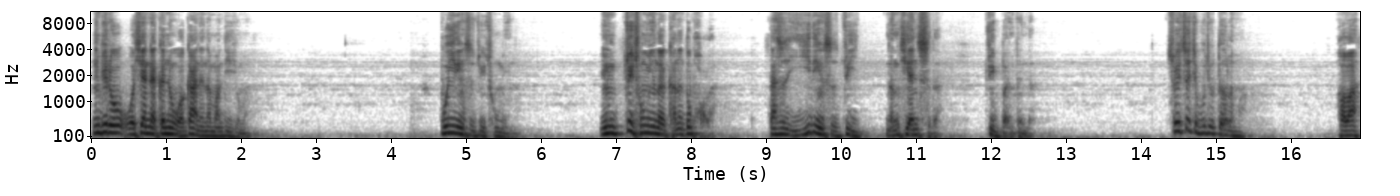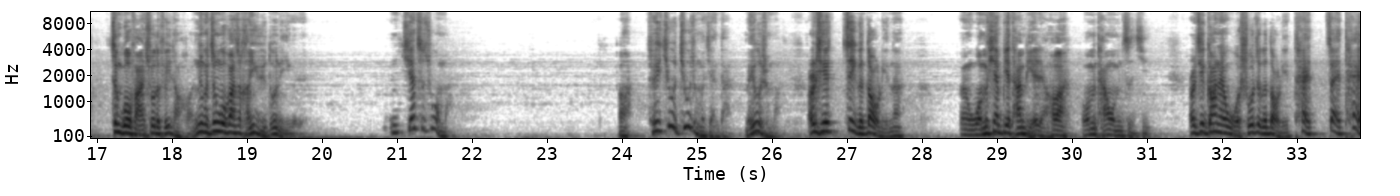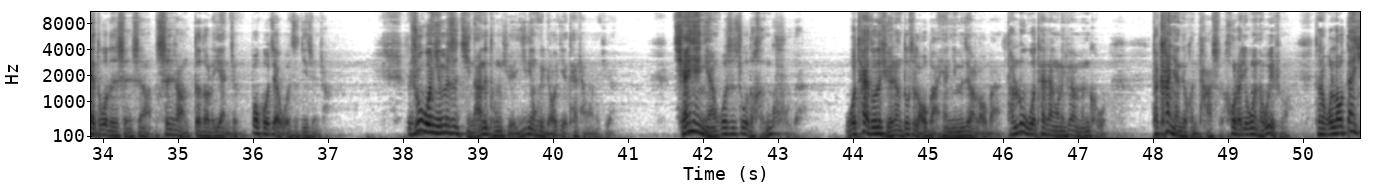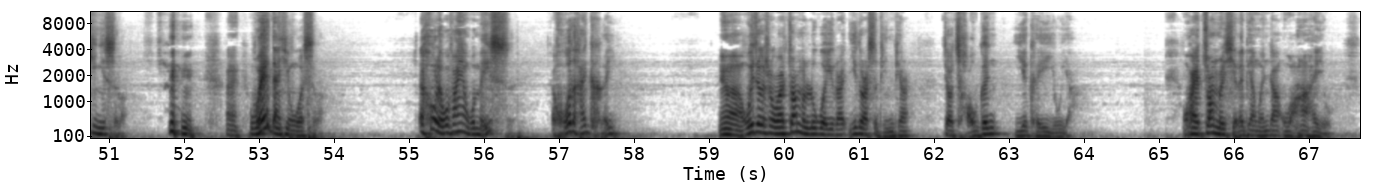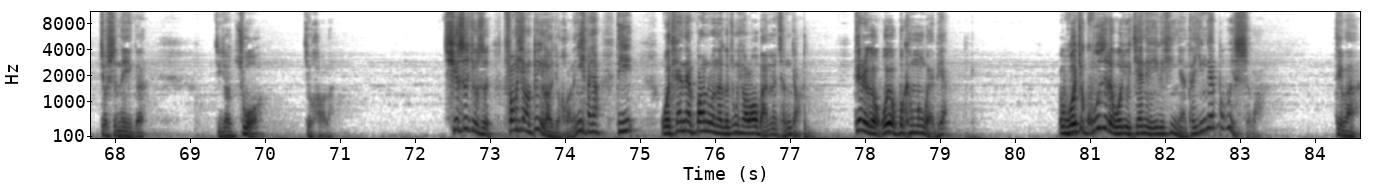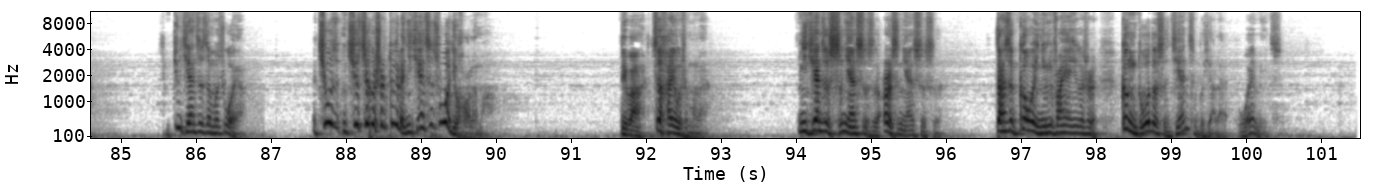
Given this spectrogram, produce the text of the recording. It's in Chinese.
你比如我现在跟着我干的那帮弟兄们，不一定是最聪明的，因为最聪明的可能都跑了，但是一定是最能坚持的、最本分的。所以这就不就得了吗？好吧，曾国藩说的非常好，那个曾国藩是很愚钝的一个人，你坚持做嘛，啊，所以就就这么简单，没有什么。而且这个道理呢。嗯，我们先别谈别人，好吧？我们谈我们自己。而且刚才我说这个道理，太在太多的人身上身上得到了验证，包括在我自己身上。如果你们是济南的同学，一定会了解泰山管理学院。前些年我是做的很苦的，我太多的学生都是老板，像你们这样老板，他路过泰山管理学院门口，他看见就很踏实。后来就问他为什么，他说我老担心你死了。嗯，我也担心我死了。哎，后来我发现我没死，活得还可以。明白吗？为这个事我还专门录过一段一段视频片叫《草根也可以优雅》。我还专门写了一篇文章，网上还有，就是那个，就叫做就好了。其实就是方向对了就好了。你想想，第一，我天天帮助那个中小老板们成长；第二个，我又不坑蒙拐骗，我就骨子里我就坚定一个信念，他应该不会死吧？对吧？就坚持这么做呀。就是你就这个事儿对了，你坚持做就好了嘛，对吧？这还有什么呢？你坚持十年试试，二十年试试。但是各位你会发现一个事儿，更多的是坚持不下来。我也没治。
